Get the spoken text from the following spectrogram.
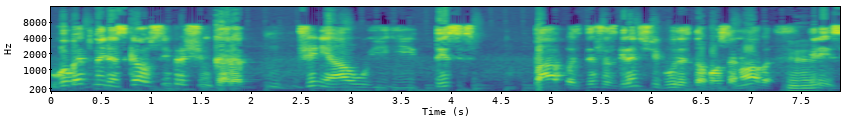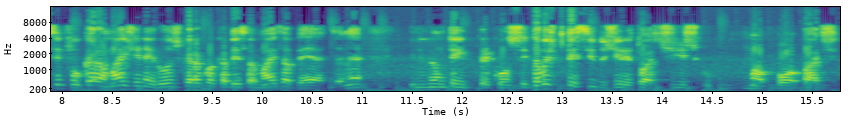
O Roberto Menescal eu sempre achei um cara genial e, e desses papas, dessas grandes figuras da Bossa Nova, Uhum. ele sempre foi o cara mais generoso, o cara com a cabeça mais aberta, né? Ele não tem preconceito, talvez por ter sido diretor artístico uma boa parte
